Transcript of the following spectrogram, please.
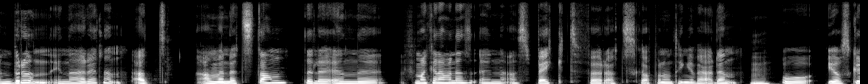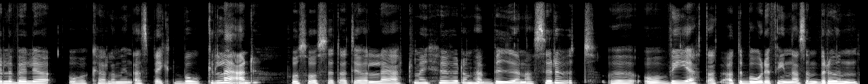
en brunn i närheten. Att använda ett stant eller en... eh, För man kan använda en aspekt för att skapa någonting i världen. Mm. Och jag skulle vilja åkalla min aspekt boklärd på så sätt att jag har lärt mig hur de här byarna ser ut eh, och vet att, att det borde finnas en brunn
